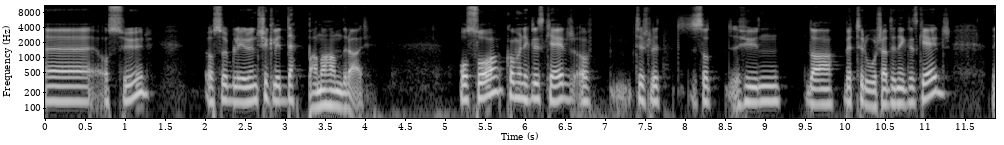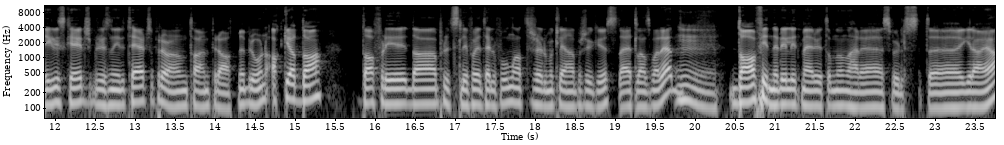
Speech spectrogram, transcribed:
uh, og sur. Og så blir hun skikkelig deppa når han drar. Og så kommer Nicholas Cage, og til slutt så hun da betror seg til Nicholas Cage. Nicholas Cage blir sånn irritert, så prøver han å ta en prat med broren. Akkurat da da, fordi, da plutselig får de telefon at selv om MacLaine er på sykehus. Det er et eller annet som har redd. mm. Da finner de litt mer ut om den her svulstgreia.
